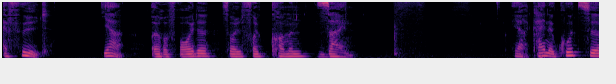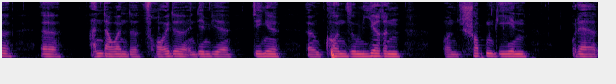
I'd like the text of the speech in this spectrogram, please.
erfüllt. Ja, eure Freude soll vollkommen sein. Ja, keine kurze, äh, andauernde Freude, indem wir Dinge äh, konsumieren und shoppen gehen oder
